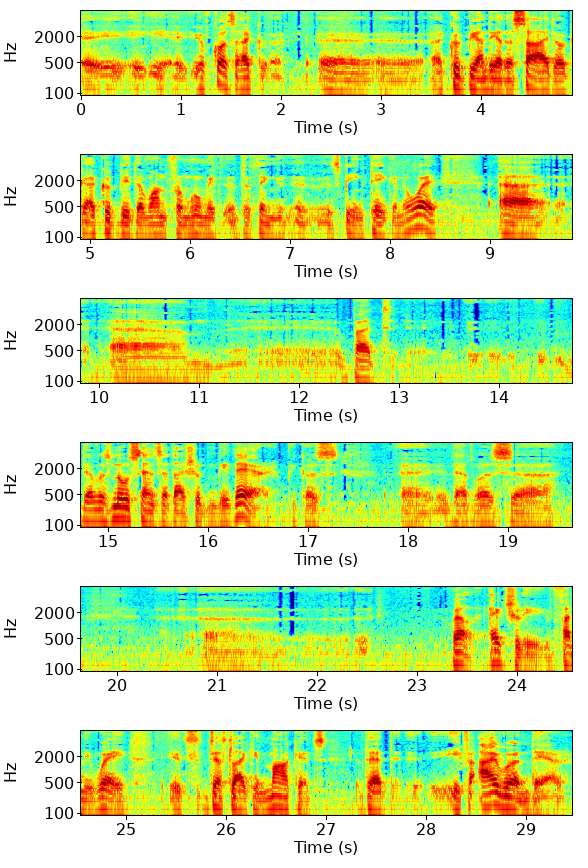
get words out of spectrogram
uh, of course, I, uh, I could be on the other side, or I could be the one from whom it, the thing is being taken away. Uh, um, but there was no sense that I shouldn't be there because uh, that was. Well, actually, funny way, it's just like in markets that if I weren't there,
